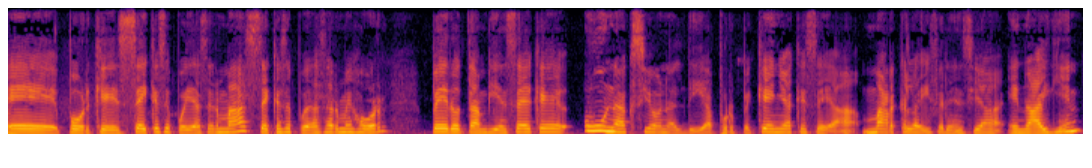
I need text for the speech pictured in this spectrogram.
eh, porque sé que se puede hacer más, sé que se puede hacer mejor, pero también sé que una acción al día, por pequeña que sea, marca la diferencia en alguien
